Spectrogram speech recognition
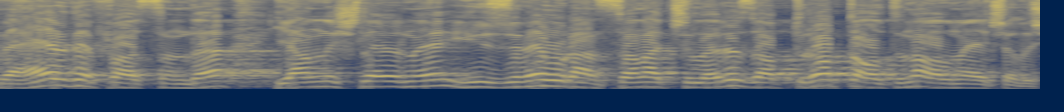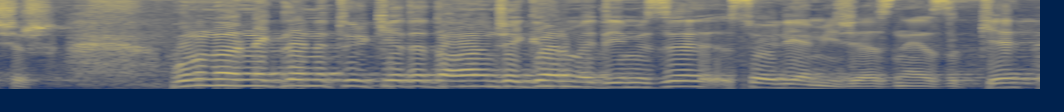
ve her defasında yanlışlarını yüzüne vuran sanatçıları zapturapt altına almaya çalışır. Bunun örneklerini Türkiye'de daha önce görmediğimizi söyleyemeyeceğiz ne yazık ki.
